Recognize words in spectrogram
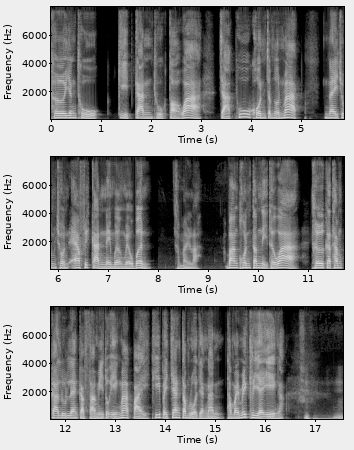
เธอยังถูกกีดกันถูกต่อว่าจากผู้คนจำนวนมากในชุมชนแอฟริกันในเมืองเมลเบิร์นทำไมล่ะ บางคนตำหนิเธอว่า เธอกระทำการรุนแรงกับสามีตัวเองมากไป ที่ไปแจ้งตำรวจอย่างนั้นทำไมไม่เคลียร์เองอะ่ะอืม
